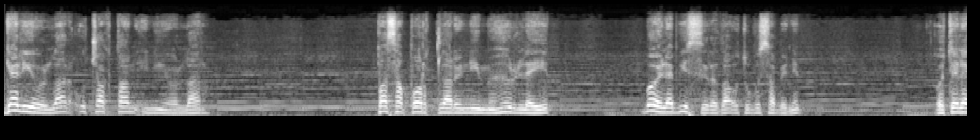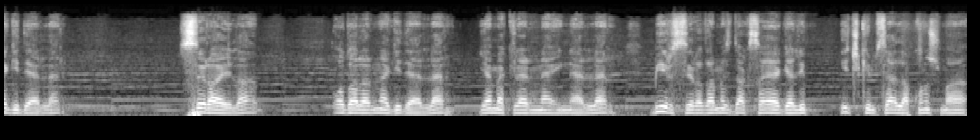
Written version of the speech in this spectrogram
geliyorlar, uçaktan iniyorlar. Pasaportlarını mühürleyip böyle bir sırada otobüse binip otele giderler. Sırayla odalarına giderler, yemeklerine inerler. Bir sırada Mezdaksa'ya gelip hiç kimseyle konuşma,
